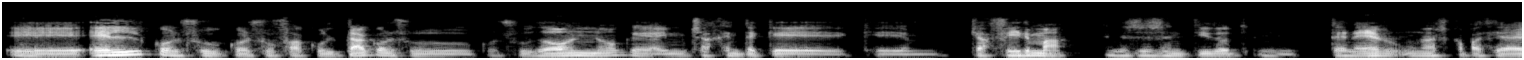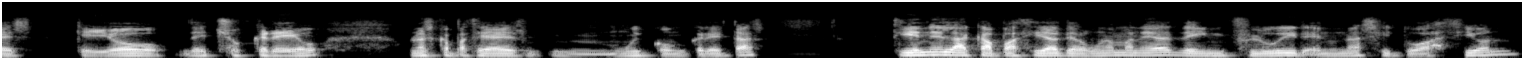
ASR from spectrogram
él con su, con su facultad, con su, con su don, ¿no? que hay mucha gente que, que, afirma en ese sentido tener unas capacidades que yo, de hecho, creo, unas capacidades muy concretas, tiene la capacidad de alguna manera de influir en una situación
